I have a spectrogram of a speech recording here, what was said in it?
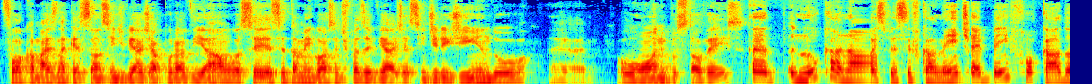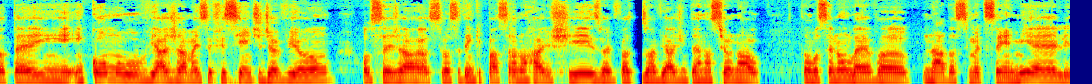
foca mais na questão assim de viajar por avião ou você, você também gosta de fazer viagem assim dirigindo? É, ou ônibus, talvez? É, no canal especificamente, é bem focado até em, em como viajar mais eficiente de avião. Ou seja, se você tem que passar no raio-x, vai fazer uma viagem internacional. Então você não leva nada acima de 100 ml,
